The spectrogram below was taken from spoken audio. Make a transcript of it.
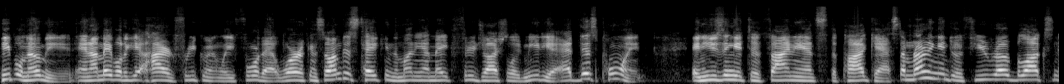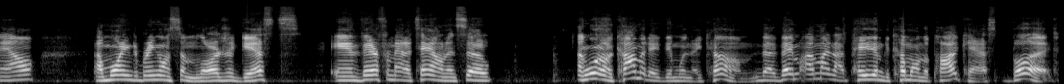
people know me and I'm able to get hired frequently for that work. And so I'm just taking the money I make through Josh Lloyd Media at this point and using it to finance the podcast. I'm running into a few roadblocks now. I'm wanting to bring on some larger guests and they're from out of town. And so I'm going to accommodate them when they come. They, I might not pay them to come on the podcast, but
